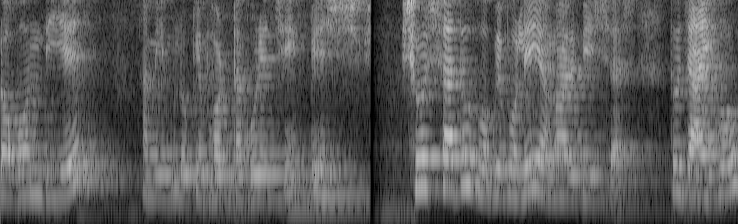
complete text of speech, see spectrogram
লবণ দিয়ে আমি এগুলোকে ভর্তা করেছি। বেশ সুস্বাদু হবে বলেই আমার বিশ্বাস। তো যাই হোক,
